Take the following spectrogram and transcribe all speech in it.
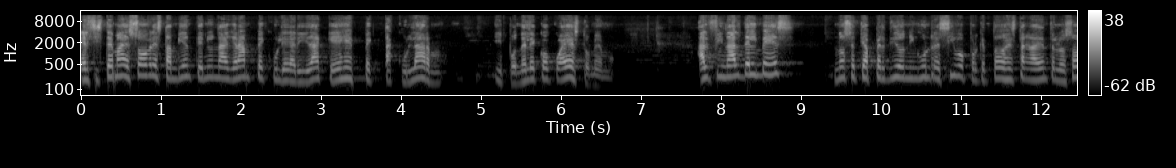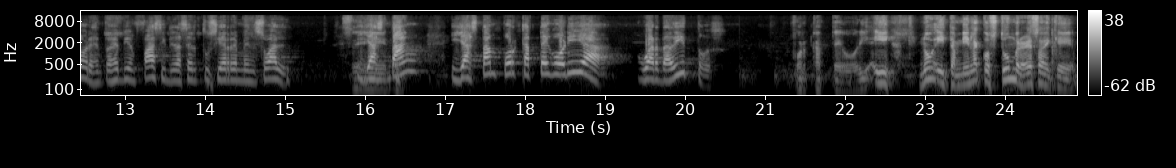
El sistema de sobres también tiene una gran peculiaridad que es espectacular. Y ponerle coco a esto, Memo. Al final del mes no se te ha perdido ningún recibo porque todos están adentro de los sobres. Entonces es bien fácil ir a hacer tu cierre mensual. y ya están, y ya están por categoría guardaditos. Por categoría. Y no, y también la costumbre esa de que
